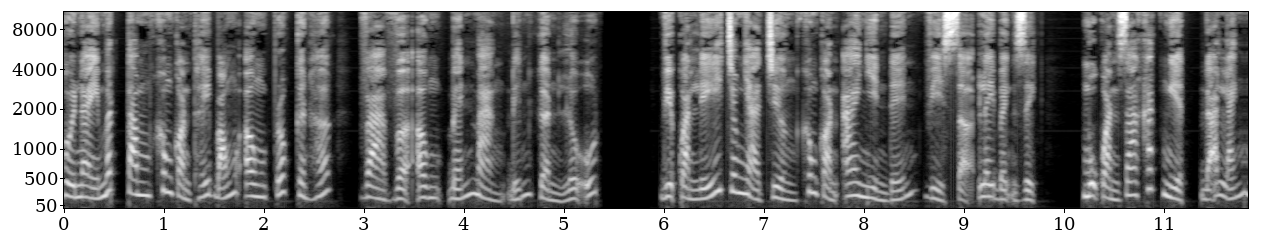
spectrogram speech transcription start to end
Hồi này mất tâm không còn thấy bóng ông Brokenhurst và vợ ông bén màng đến gần lỗ út. Việc quản lý trong nhà trường không còn ai nhìn đến vì sợ lây bệnh dịch. Mụ quản gia khắc nghiệt đã lánh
